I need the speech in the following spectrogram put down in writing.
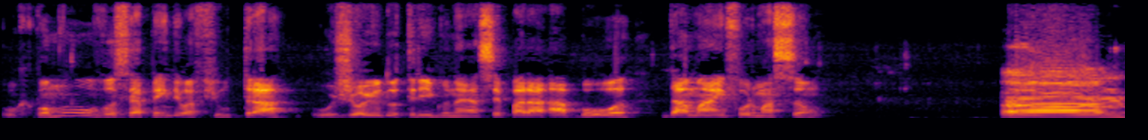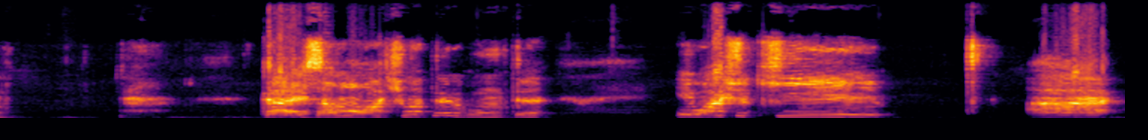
o, como você aprendeu a filtrar o joio do trigo, né, a separar a boa da má informação? Um, cara, essa é uma ótima pergunta. Eu acho que a,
